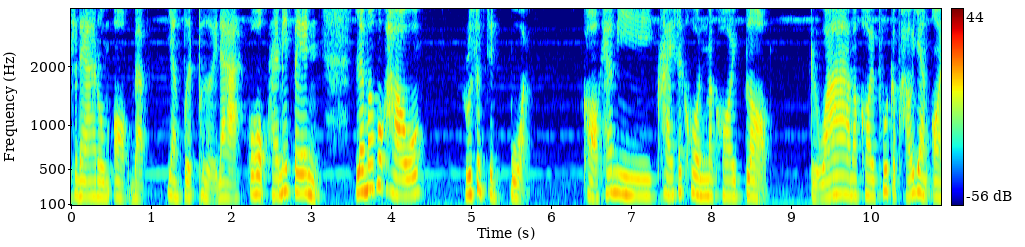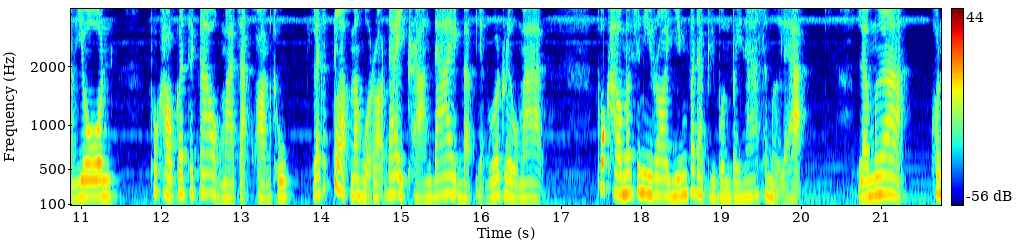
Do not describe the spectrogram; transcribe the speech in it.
แสดงอารมณ์ออกแบบอย่างเปิดเผยนะคะโกหกใครไม่เป็น และเมื่อพวกเขารู้สึกเจ็บปวด ขอแค่มีใครสักคนมาคอยปลอบ หรือว่ามาคอยพูดกับเขาอย่างอ่อนโยน พวกเขาก็จะก้าวออกมาจากความทุกข์ และก็กลับมาหัวเราะได้อีกครั้งได้แบบอย่างรวดเร็วมาก พวกเขามักจะมีรอยยิ้มประดับอยู่บนใบหน้าเสมอเลยค่ะ แล้วเมื่อคน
